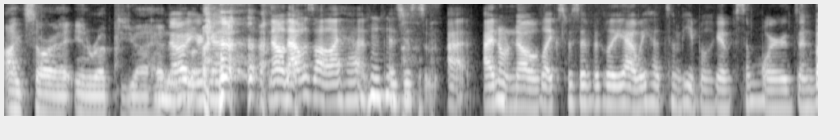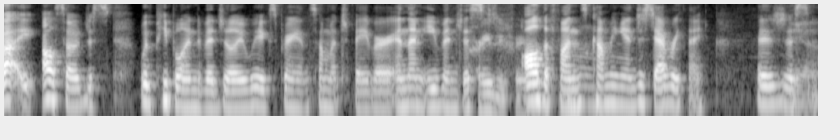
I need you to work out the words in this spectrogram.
I'm sorry I interrupted you. I had no you're good. No that was all i had. It's just I, I don't know like specifically yeah we had some people give some words and but also just with people individually we experienced so much favor and then even just Crazy all the funds coming in just everything. It was just Yeah.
